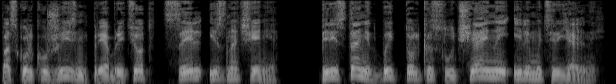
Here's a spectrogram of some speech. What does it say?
поскольку жизнь приобретет цель и значение, перестанет быть только случайной или материальной.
